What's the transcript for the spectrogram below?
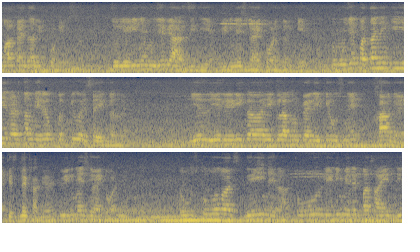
बाकायदा रिपोर्ट है। जो लेडी ने मुझे भी आर्जी दी है विघ्नेश गायकवाड़ करके तो मुझे पता नहीं कि ये लड़का मेरे ऊपर क्यों ऐसा ये कर रहा है। ये ये लेडी का एक लाख रुपया लेके उसने खा गया है। किसने खा लिया है? विघ्नेश गायकवाड़ ने। तो उसको वो आज दे ही नहीं रहा। तो वो लेडी मेरे पास आई थी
